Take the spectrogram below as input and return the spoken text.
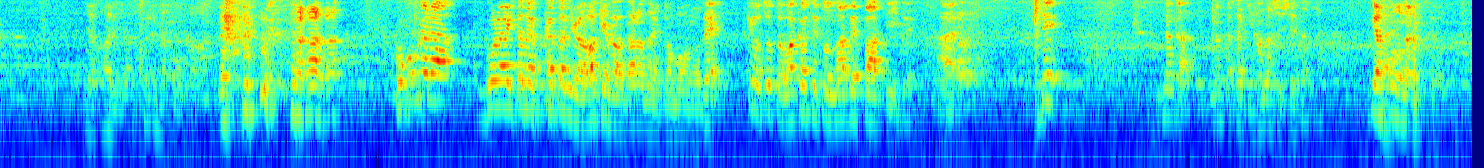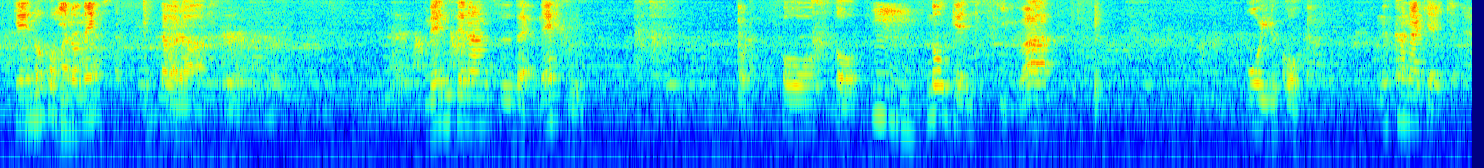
やはり休んだ方が。ここからご覧いただく方にはわけがわからないと思うので今日ちょっと若手と鍋パーティーです。はい。でなんかなんかさっき話してたじゃん。いやそうなんですよ。原付のねだからメンテナンスだよね、ほらフォーストうん。の原付はオイル交換抜かなきゃいけない。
